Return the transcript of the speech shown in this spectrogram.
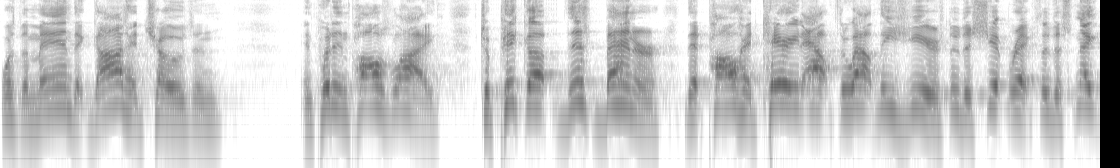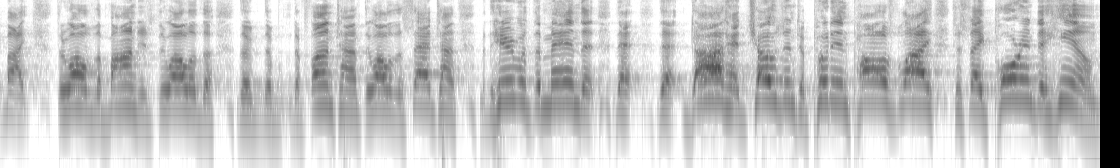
was the man that God had chosen and put in Paul's life to pick up this banner that Paul had carried out throughout these years, through the shipwrecks, through the snake bites, through all of the bondage, through all of the, the, the, the, fun times, through all of the sad times. But here was the man that, that, that God had chosen to put in Paul's life to say, Pour into him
